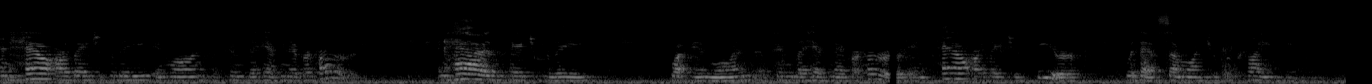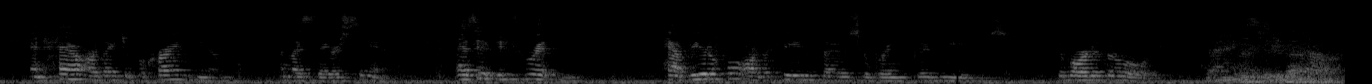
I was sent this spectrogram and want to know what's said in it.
And how are they to believe in one of whom they have never heard? And how are they to believe what in one of whom they have never heard? And how are they to hear without someone to proclaim him? And how are they to proclaim him unless they are sent? As it is written, how beautiful are the feet of those who bring good news. The word of the Lord. Thanks be to God.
